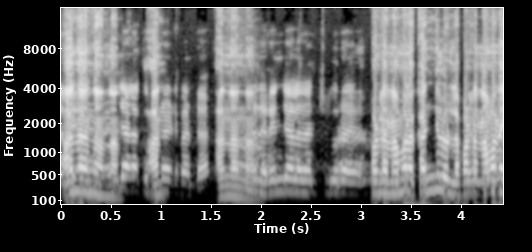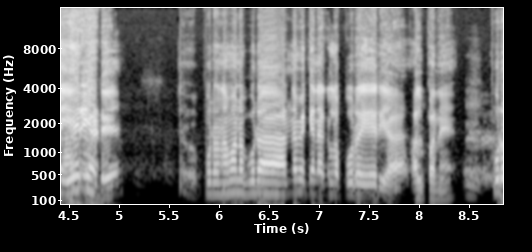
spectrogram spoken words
ಅನ್ನ, ಅನ್ನ, ಅನ್ನ. ರೆಂಜಾಳ ಕುದ್ರಾಡಿ ಬಂಡ ಅನ್ನ ಅದೇ ರೆಂಜಾಳದ ಅಂಚು ಪೂರ ಪಂಡ ನಮನ ಕಂಜಿಲುಲ್ಲ ಪಂಡ ನಮನ ಏರಿಯಾಡ್ ಪೂರ ನಮನ ಪೂರ ಅಣ್ಣಮೆಕೆನಕಲ ಪೂರ ಏರಿಯಾ ಅಲ್ಪನೆ. ಪೂರ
